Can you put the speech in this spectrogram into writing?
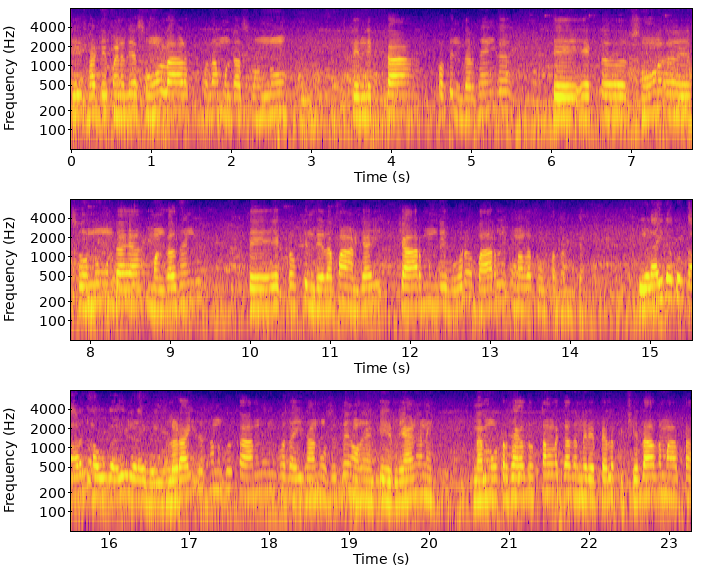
ਇਹ ਸਾਡੇ ਪਿੰਡ ਦੇ ਸੋਹਣ ਲਾਲ ਉਹਦਾ ਮੁੰਡਾ ਸੋਨੂ ਤੇ ਨਿੱਕਾ ਭੁਪਿੰਦਰ ਸਿੰਘ ਤੇ ਇੱਕ ਸੋਹਣ ਸੋਨੂ ਮੁੰਡਾ ਆ ਮੰਗਲ ਸਿੰਘ ਤੇ ਇੱਕ ਭਿੰਦੇ ਦਾ ਭਾਣਜਾ ਜੀ ਚਾਰ ਮੁੰਡੇ ਹੋਰ ਆ ਬਾਹਰਲੇ ਉਹਨਾਂ ਦਾ ਕੋਈ ਪਤਾ ਨਹੀਂ ਲੜਾਈ ਦਾ ਕੋਈ ਕਾਰਨ ਤਾਂ ਹੋਊਗਾ ਜਿਹੜੀ ਲੜਾਈ ਹੋਈ ਹੈ। ਲੜਾਈ ਦਾ ਸਾਨੂੰ ਕੋਈ ਕਾਰਨ ਨਹੀਂ ਪਤਾ ਜੀ ਸਾਨੂੰ ਸਿੱਧੇ ਆਉਂਦੇ ਘੇਰ ਲਿਆ ਇਹਨਾਂ ਨੇ। ਮੈਂ ਮੋਟਰਸਾਈਕਲ ਤੋਂ ਉਤਰਨ ਲੱਗਾ ਤਾਂ ਮੇਰੇ ਪਹਿਲਾਂ ਪਿੱਛੇ ਦਾਤ ਮਾਰਤਾ।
